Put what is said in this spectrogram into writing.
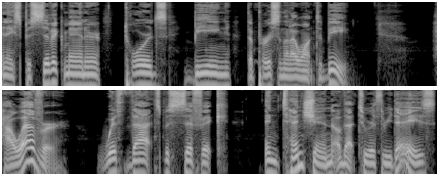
in a specific manner towards being the person that I want to be. However, with that specific intention of that two or three days,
